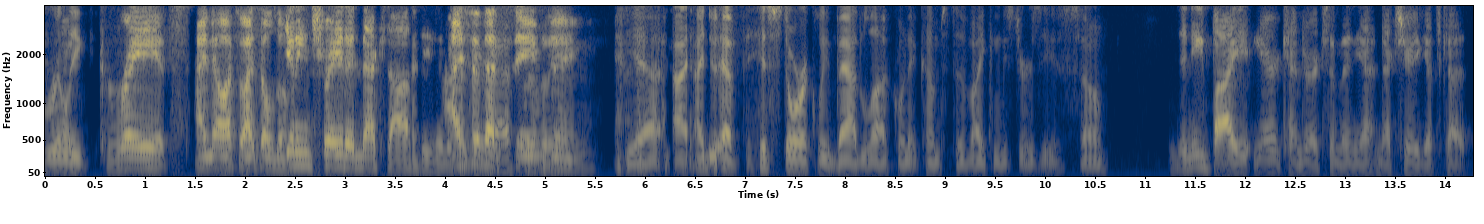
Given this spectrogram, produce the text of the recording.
really oh, great. I know that's what I told him. Getting traded next offseason. I said that ass, same thing. yeah, I, I do have historically bad luck when it comes to Vikings jerseys. So didn't you buy Eric Kendricks and then yeah, next year he gets cut?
